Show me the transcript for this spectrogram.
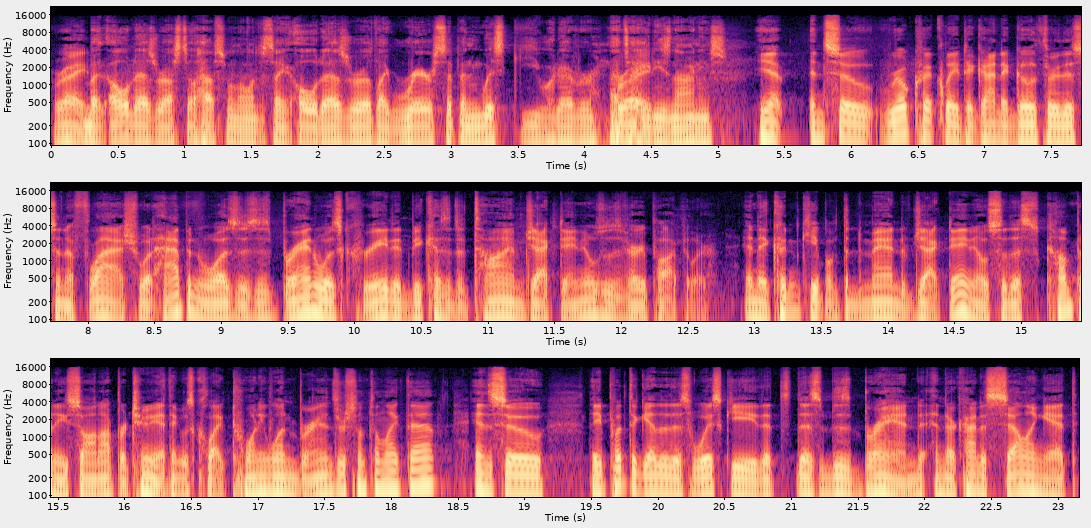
Right. But old Ezra, I still have some of the ones that say old Ezra, like rare sipping whiskey, whatever. That's Right. 80s, 90s. Yep. And so, real quickly to kind of go through this in a flash, what happened was is this brand was created because at the time Jack Daniels was very popular, and they couldn't keep up the demand of Jack Daniels. So this company saw an opportunity. I think it was called like Twenty One Brands or something like that. And so they put together this whiskey that's this this brand, and they're kind of selling it.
